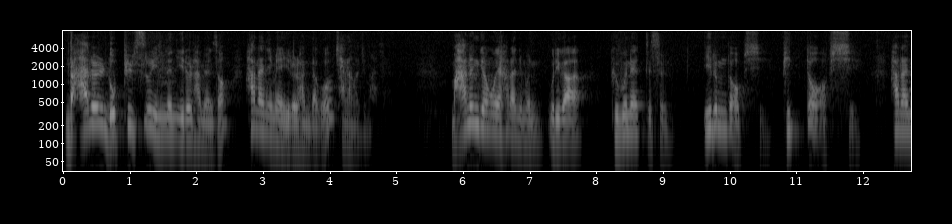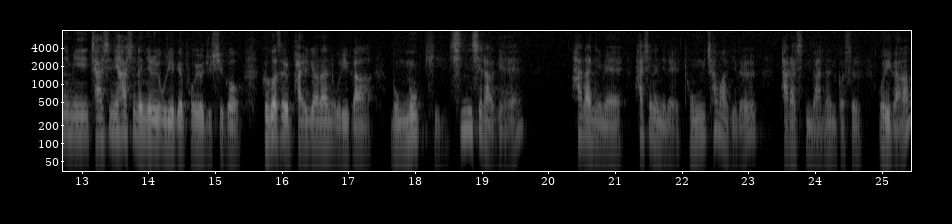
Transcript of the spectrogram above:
나를 높일 수 있는 일을 하면서 하나님의 일을 한다고 자랑하지 마세요. 많은 경우에 하나님은 우리가 그분의 뜻을 이름도 없이 빛도 없이 하나님이 자신이 하시는 일을 우리에게 보여주시고 그것을 발견한 우리가 묵묵히 신실하게 하나님의 하시는 일에 동참하기를 바라신다는 것을 우리가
